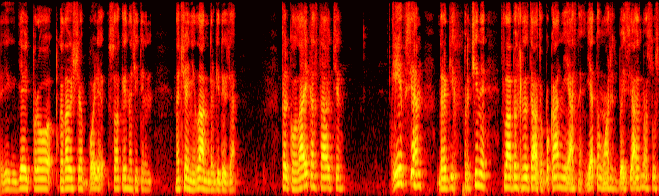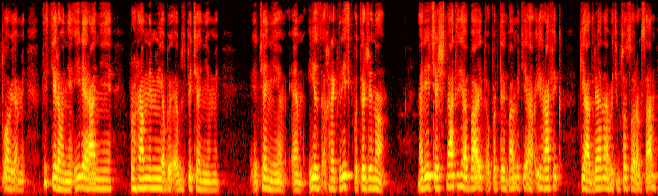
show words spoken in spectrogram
9 Pro показали еще более высокие значительные значения. Ладно, дорогие друзья, только лайк оставьте. И всем, дорогие, причины слабых результатов пока не ясны. И это может быть связано с условиями тестирования или ранее программными об- обеспечениями. Течением М. Из характеристик подтверждено наличие 16 ГБ оперативной памяти и график Adreno 840 сам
